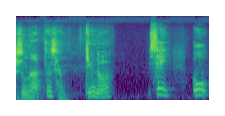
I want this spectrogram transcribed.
Kızım ne yaptın sen? Kimdi o? Şey o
